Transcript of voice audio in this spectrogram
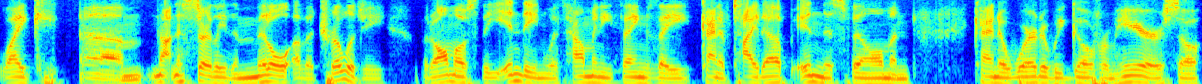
like um, not necessarily the middle of a trilogy, but almost the ending with how many things they kind of tied up in this film and kind of where do we go from here. So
